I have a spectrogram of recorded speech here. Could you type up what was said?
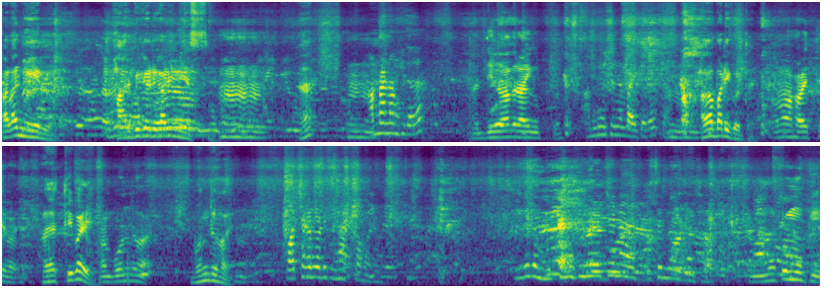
কারা নিয়ে এলো? ফায়ার ব্রিগেড গাড়ি নিয়ে এসছে। হুম হুম হ্যাঁ? আপনার নাম কি দাদা? দিননাথ রায়গুপ্ত। আমিও ছিলেন বাড়িতে আমার বাড়ি কোথায়? আমার হয়তো বাড়ি। হাজারতি বাড়ি আমার বন্ধু হয়। বন্ধু হয়? মানে মুখোমুখি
